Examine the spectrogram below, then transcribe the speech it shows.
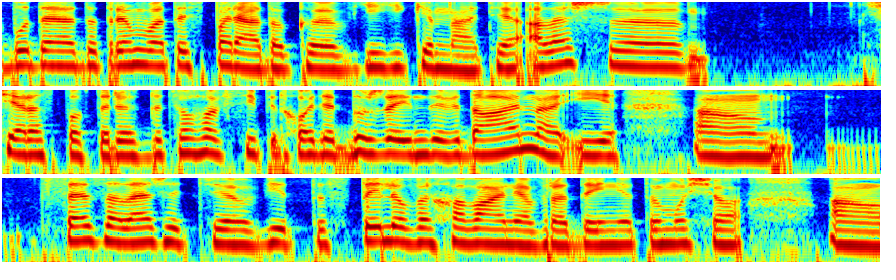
буде дотримуватись порядок в її кімнаті, але ж. Ще раз повторюсь, до цього всі підходять дуже індивідуально і е, все залежить від стилю виховання в родині, тому що е,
